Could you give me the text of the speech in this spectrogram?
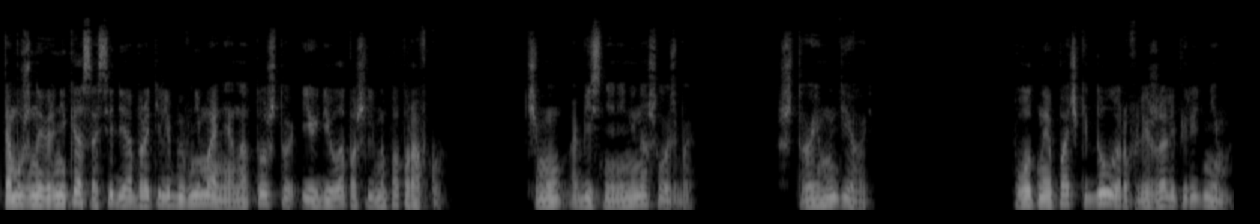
К тому же наверняка соседи обратили бы внимание на то, что их дела пошли на поправку. Чему объяснения не нашлось бы. Что ему делать? Плотные пачки долларов лежали перед ним.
